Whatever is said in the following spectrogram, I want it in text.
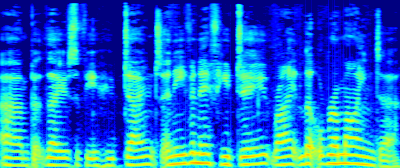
um, but those of you who don't, and even if you do, right, little reminder.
